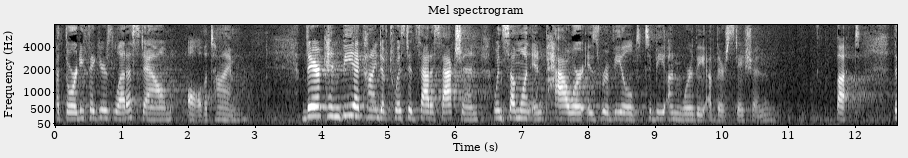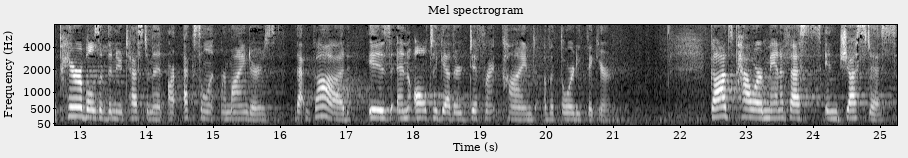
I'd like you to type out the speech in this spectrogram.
authority figures let us down all the time. There can be a kind of twisted satisfaction when someone in power is revealed to be unworthy of their station. But the parables of the New Testament are excellent reminders that God is an altogether different kind of authority figure. God's power manifests in justice,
